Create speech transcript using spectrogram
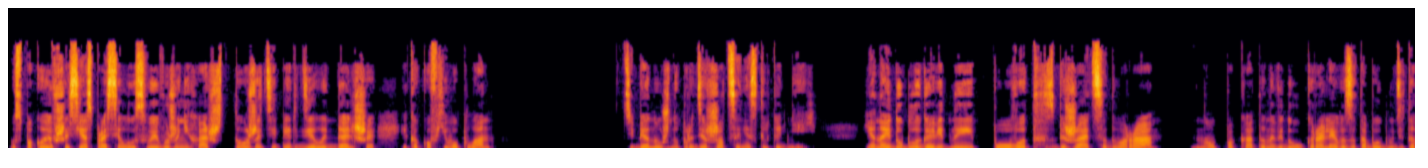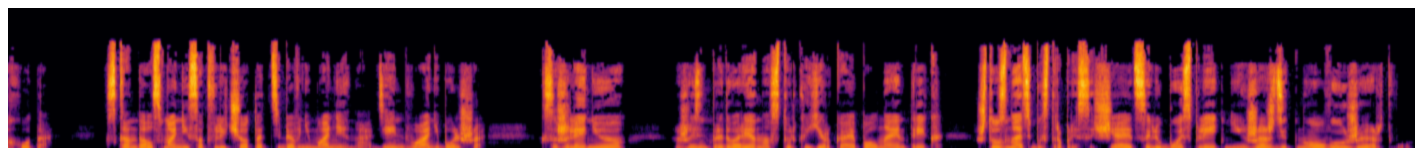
Успокоившись, я спросила у своего жениха, что же теперь делать дальше и каков его план. «Тебе нужно продержаться несколько дней. Я найду благовидный повод сбежать со двора, но пока ты на виду у королевы, за тобой будет охота. Скандал с Манис отвлечет от тебя внимание на день-два, не больше. К сожалению, жизнь при дворе настолько яркая и полна интриг, что знать быстро присыщается любой сплетни и жаждет новую жертву.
